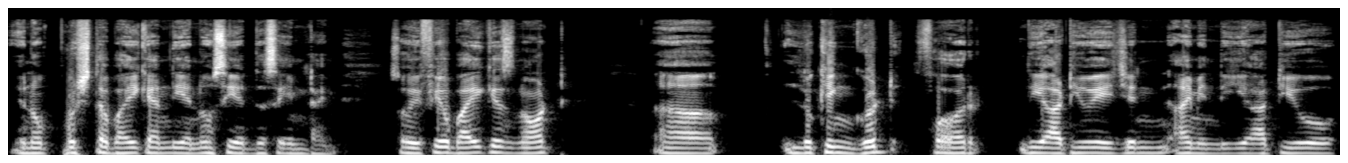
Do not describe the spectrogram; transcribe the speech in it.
you know push the bike and the noc at the same time so if your bike is not uh, looking good for the rto agent i mean the rto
